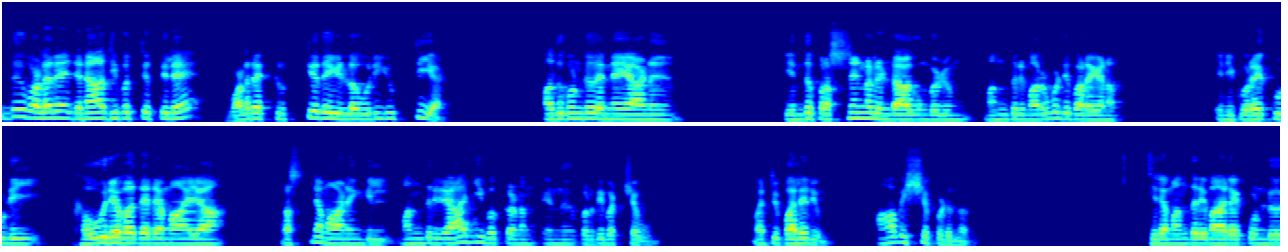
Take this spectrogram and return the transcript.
ഇത് വളരെ ജനാധിപത്യത്തിലെ വളരെ കൃത്യതയുള്ള ഒരു യുക്തിയാണ്. അതുകൊണ്ട് തന്നെയാണ് എന്ത് പ്രശ്നങ്ങൾ ഉണ്ടാകുമ്പോഴും മന്ത്രി മറുപടി പറയണം. ഇനി കുറെ കൂടി ഗൗരവതരമായ പ്രശ്നമാണെങ്കിൽ മന്ത്രി രാജിവെക്കണം എന്ന് പ്രതിപക്ഷവും മറ്റു പലരും ആവശ്യപ്പെടുന്നത്. ചില മന്ത്രിമാരെ കൊണ്ട്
